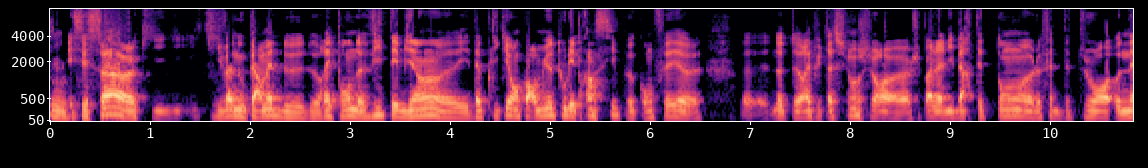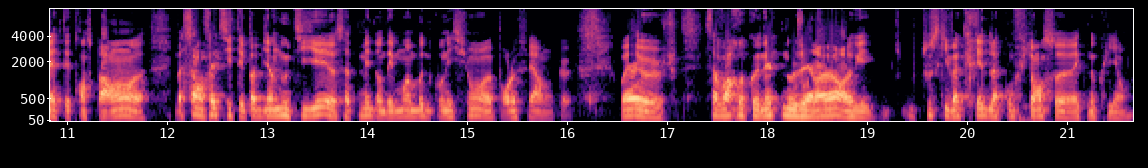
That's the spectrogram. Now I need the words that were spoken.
Mmh. Et c'est ça qui, va nous permettre de, de, répondre vite et bien et d'appliquer encore mieux tous les principes qu'on fait notre réputation sur, euh, je sais pas, la liberté de ton, euh, le fait d'être toujours honnête et transparent, bah ça, en fait, si t'es pas bien outillé, ça te met dans des moins bonnes conditions pour le faire. Donc, ouais, savoir reconnaître nos erreurs, tout ce qui va créer de la confiance avec nos clients.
